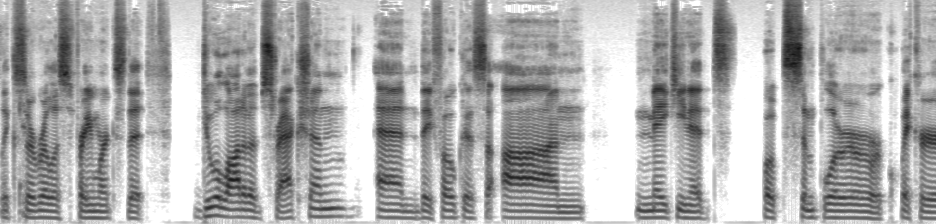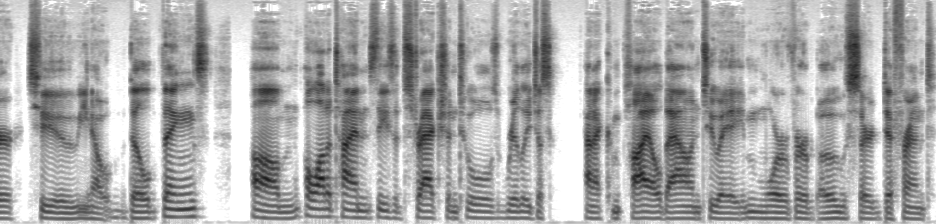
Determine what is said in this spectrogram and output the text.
like serverless frameworks that do a lot of abstraction and they focus on making it quote simpler or quicker to you know build things. Um, a lot of times these abstraction tools really just kind of compile down to a more verbose or different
